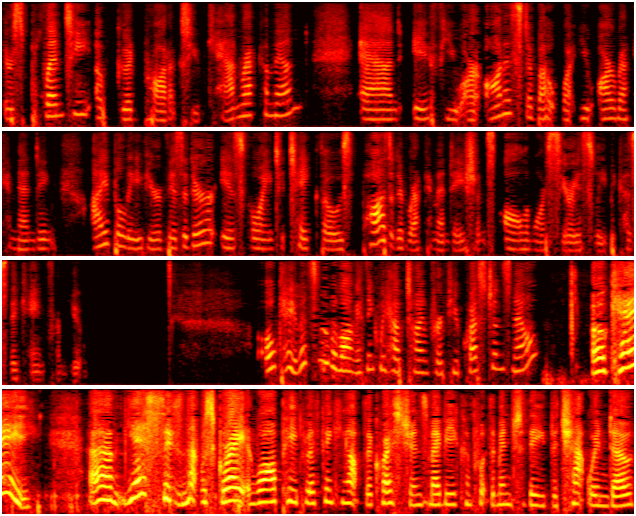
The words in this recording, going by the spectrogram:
There's plenty of good products you can recommend, and if you are honest about what you are recommending, I believe your visitor is going to take those positive recommendations all the more seriously because they came from you. Okay, let's move along. I think we have time for a few questions now. Okay. Um, yes, Susan, that was great. And while people are thinking up the questions, maybe you can put them into the, the chat window.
